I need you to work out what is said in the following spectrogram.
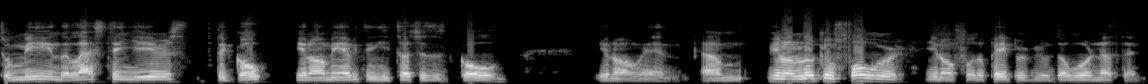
to me in the last 10 years, the GOAT, you know I mean? Everything he touches is gold, you know, and, um, you know, looking forward, you know, for the pay per view, double or nothing.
